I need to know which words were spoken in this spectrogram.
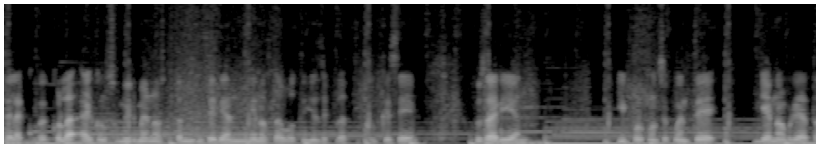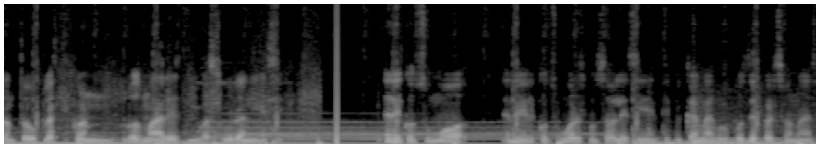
de la Coca-Cola, al consumir menos también serían menos las botellas de plástico que se usarían y por consecuente ya no habría tanto plástico en los mares ni basura ni así. En el consumo en el consumo responsable se identifican a grupos de personas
